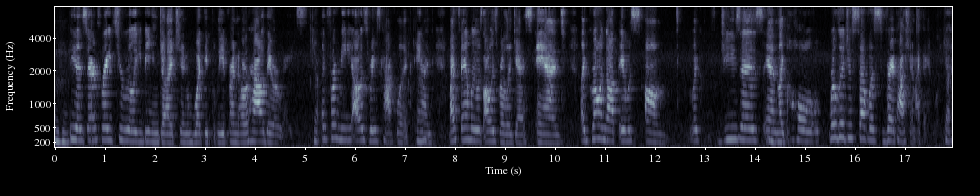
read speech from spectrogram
in because they're afraid to really being judged in what they believe in or how they were raised. Yeah. Like for me, I was raised Catholic, and my family was always religious, and like growing up, it was um like Jesus and mm-hmm. like whole religious stuff was very passionate in my family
